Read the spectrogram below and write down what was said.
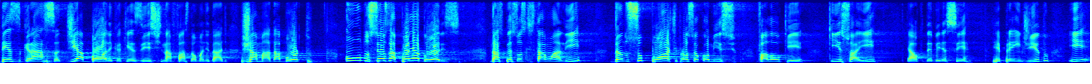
desgraça diabólica que existe na face da humanidade, chamada aborto, um dos seus apoiadores, das pessoas que estavam ali dando suporte para o seu comício, falou o quê? Que isso aí é algo que deveria ser repreendido e,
